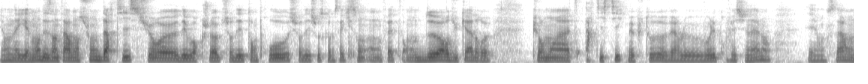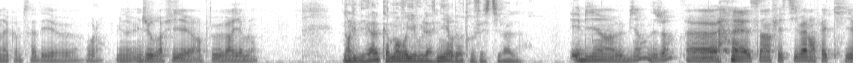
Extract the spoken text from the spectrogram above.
Et on a également des interventions d'artistes sur euh, des workshops, sur des temps pro, sur des choses comme ça qui sont en fait en dehors du cadre purement artistique, mais plutôt vers le volet professionnel. Et en ça, on a comme ça des, euh, voilà, une, géographie un peu variable. Dans l'idéal, comment voyez-vous l'avenir de votre festival? Eh bien, euh, bien déjà. Euh, c'est un festival en fait qui,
